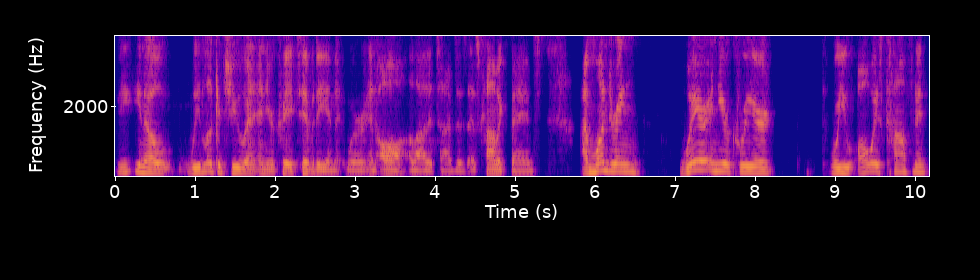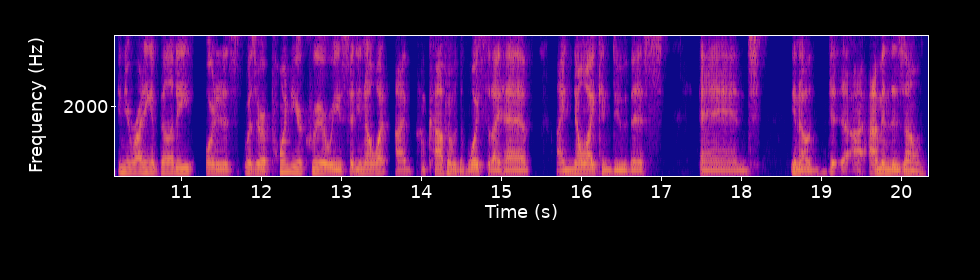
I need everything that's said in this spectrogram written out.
you know, we look at you and, and, your creativity, and we're in awe a lot of times as, as comic fans. I'm wondering where in your career were you always confident in your writing ability, or did it, was there a point in your career where you said, you know what, I'm, I'm confident with the voice that I have, I know I can do this, and you know, th- I, I'm in the zone.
